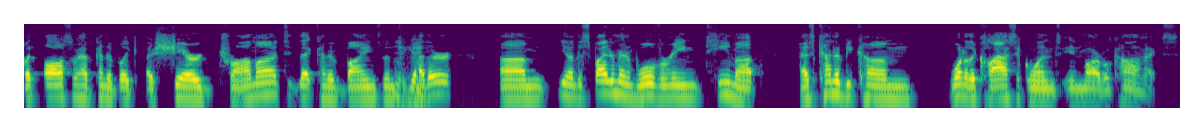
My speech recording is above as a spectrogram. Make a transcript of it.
but also have kind of like a shared trauma to, that kind of binds them Mhm. together. Um, you know, the Spider Man Wolverine team up has kind of become one of the classic ones in Marvel Comics.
